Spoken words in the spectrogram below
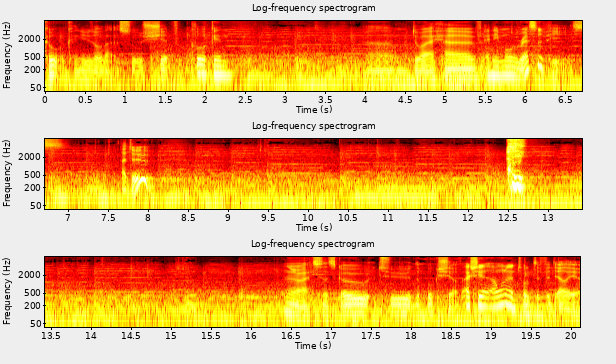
Cool, can use all that sort of shit for cooking. Um, do I have any more recipes? I do. Alright, let's go to the bookshelf. Actually, I want to talk to Fidelio.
